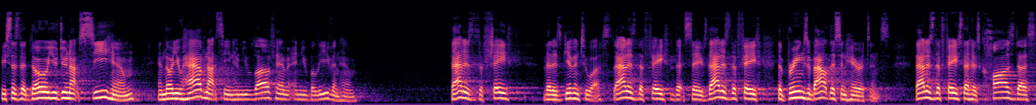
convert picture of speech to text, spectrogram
He says that though you do not see him, and though you have not seen him, you love him and you believe in him. That is the faith that is given to us. That is the faith that saves. That is the faith that brings about this inheritance. That is the face that has caused us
